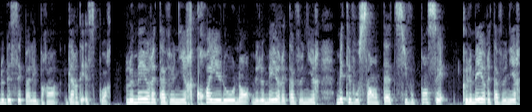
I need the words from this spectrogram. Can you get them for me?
Ne baissez pas les bras, gardez espoir. Le meilleur est à venir, croyez-le ou non, mais le meilleur est à venir. Mettez-vous ça en tête. Si vous pensez que le meilleur est à venir,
